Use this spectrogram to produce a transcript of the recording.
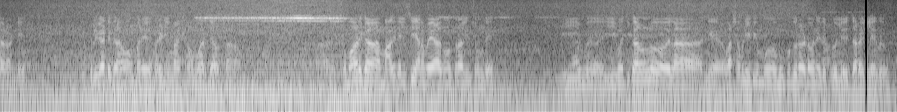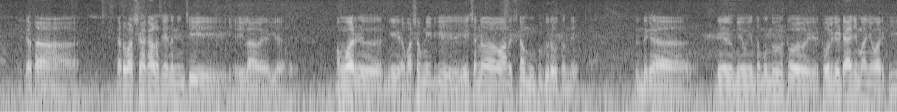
నమస్కారం అండి పులిగడ్డ గ్రామం మరి మరిడి మాక్షం అమ్మవారి దేవస్థానం. సుమారుగా మాకు తెలిసి ఎనభై ఆరు సంవత్సరాల నుంచి ఉంది. ఈ ఈ మధ్యకాలంలో ఇలా వర్షపు నీటికి ము- ముప్పు గురవడం అనేది ఎప్పుడూ జరగలేదు. గత గత వర్షాకాల సీజన్ నుంచి ఇలా అమ్మవారి నీ వర్షపు నీటికి ఏ చిన్న వాన వచ్చినా ముంపుకు గురవుతుంది. ఇందుగా నేను మేము ఇంతకుముందు టో టోల్గేట్ యాజమాన్యం వారికి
